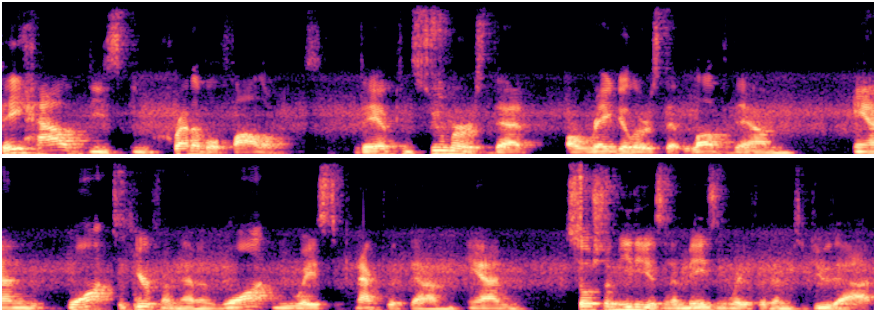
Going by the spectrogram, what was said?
they have these incredible followings. They have consumers that are regulars that love them and want to hear from them and want new ways to connect with them. And social media is an amazing way for them to do that.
